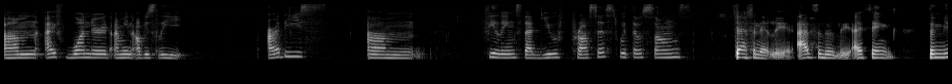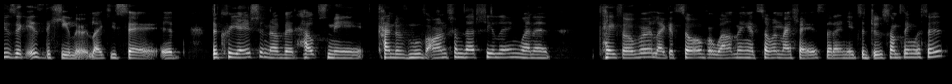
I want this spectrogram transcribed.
um, I've wondered. I mean, obviously, are these um, feelings that you've processed with those songs? Definitely, absolutely. I think the music is the healer, like you say. It the creation of it helps me kind of move on from that feeling when it takes over. Like it's so overwhelming, it's so in my face that I need to do something with it.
